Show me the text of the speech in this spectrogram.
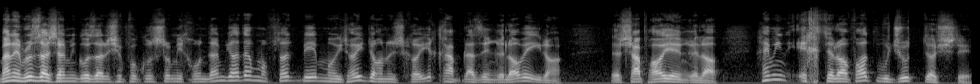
من امروز داشتم این گزارش فوکوس رو میخوندم یادم افتاد به محیط های دانشگاهی قبل از انقلاب ایران شبهای انقلاب. همین اختلافات وجود داشته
